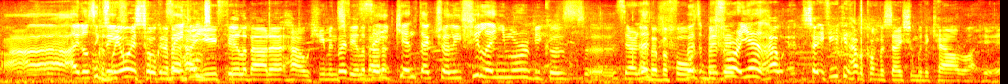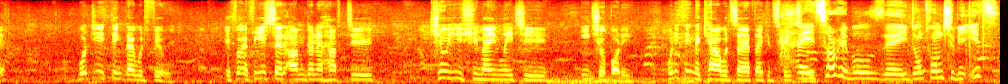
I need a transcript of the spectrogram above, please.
Uh, I don't think Because we're always talking about how you feel about it, how humans feel about they it. can't actually feel anymore because uh, they're No, but before, But but- before, but yeah. How, so if you could have a conversation with a cow right here, what do you think they would feel? If, if you said, "I'm going to have to kill you humanely to eat your body," what do you think the cow would say if they could speak to you? It's horrible. They don't want to be eat.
